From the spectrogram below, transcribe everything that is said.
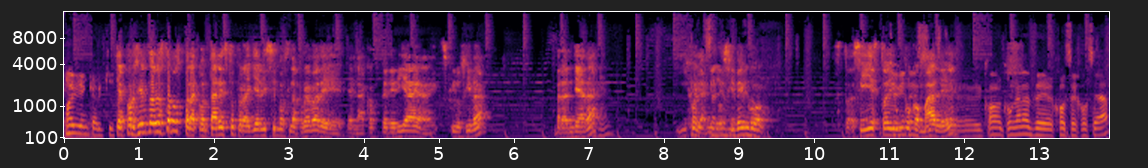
Muy bien, amigo. Carqui. Que por cierto, no estamos para contar esto, pero ayer hicimos la prueba de, de la coctelería exclusiva, brandeada. Ujú. Híjole, Salió amigo, sí bien vengo. Esto- Sí, estoy un poco mal, ¿eh? este, Con, con ganas de José Josear.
